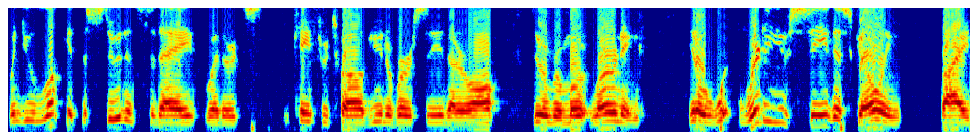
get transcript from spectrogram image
When you look at the students today, whether it's K through 12, university, that are all doing remote learning, you know, wh- where do you see this going by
